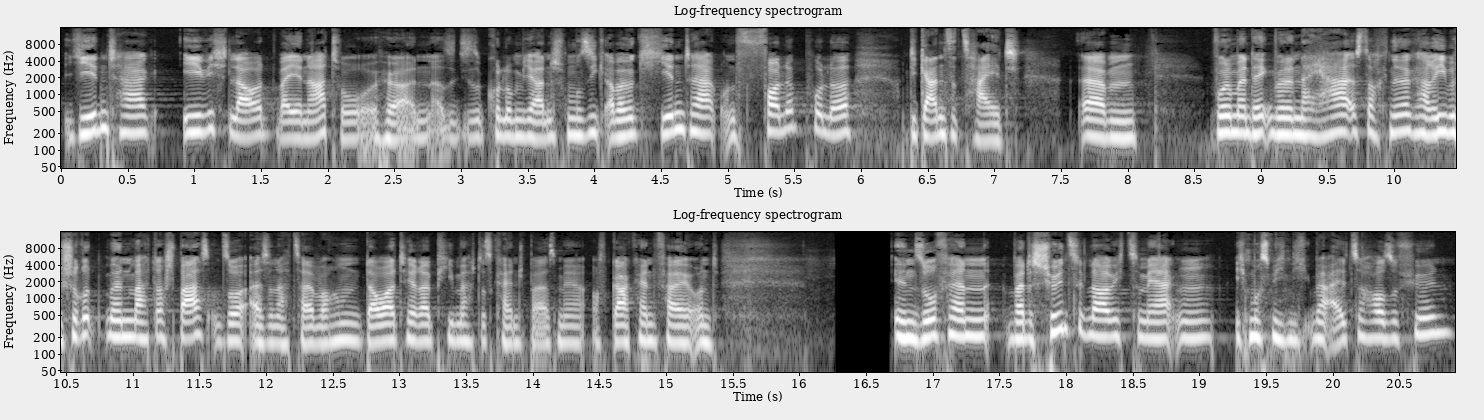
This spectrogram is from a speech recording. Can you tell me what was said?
jeden Tag ewig laut Vallenato hören, also diese kolumbianische Musik, aber wirklich jeden Tag und volle Pulle die ganze Zeit. Ähm, wo man denken würde, naja, ist doch, ne, karibische Rhythmen, macht doch Spaß und so. Also nach zwei Wochen Dauertherapie macht es keinen Spaß mehr, auf gar keinen Fall. Und insofern war das Schönste, glaube ich, zu merken, ich muss mich nicht überall zu Hause fühlen.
